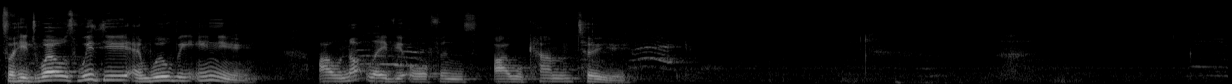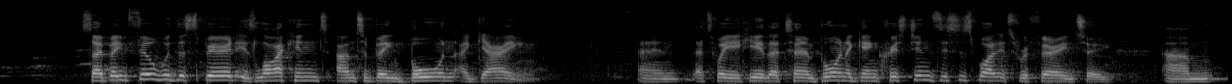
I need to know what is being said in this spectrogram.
for he dwells with you and will be in you. I will not leave you orphans, I will come to you. So, being filled with the Spirit is likened unto being born again. And that's where you hear the term born again Christians. This is what it's referring to. Um,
